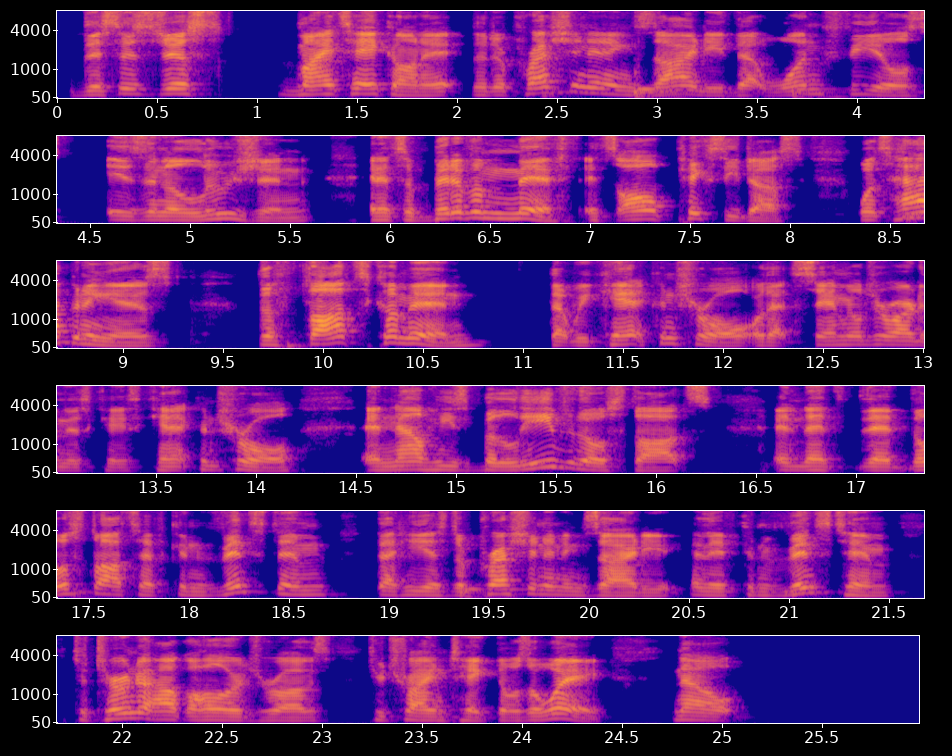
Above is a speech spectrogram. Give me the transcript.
this is just my take on it. The depression and anxiety that one feels is an illusion and it's a bit of a myth. It's all pixie dust. What's happening is the thoughts come in that we can't control, or that Samuel Girard in this case can't control, and now he's believed those thoughts, and that that those thoughts have convinced him that he has depression and anxiety, and they've convinced him to turn to alcohol or drugs to try and take those away. Now,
